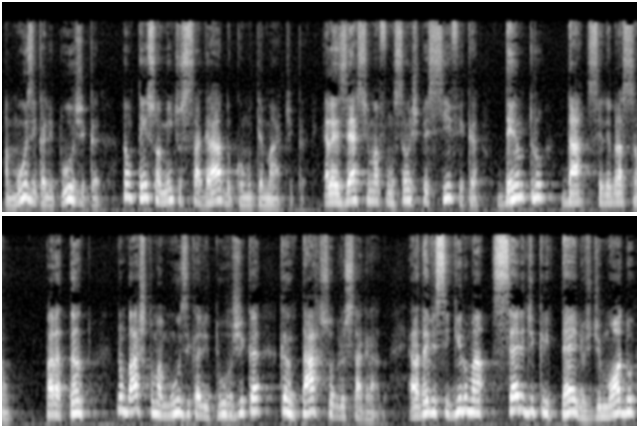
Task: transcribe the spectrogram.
A música litúrgica não tem somente o sagrado como temática. Ela exerce uma função específica dentro da celebração. Para tanto, não basta uma música litúrgica cantar sobre o sagrado. Ela deve seguir uma série de critérios de modo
